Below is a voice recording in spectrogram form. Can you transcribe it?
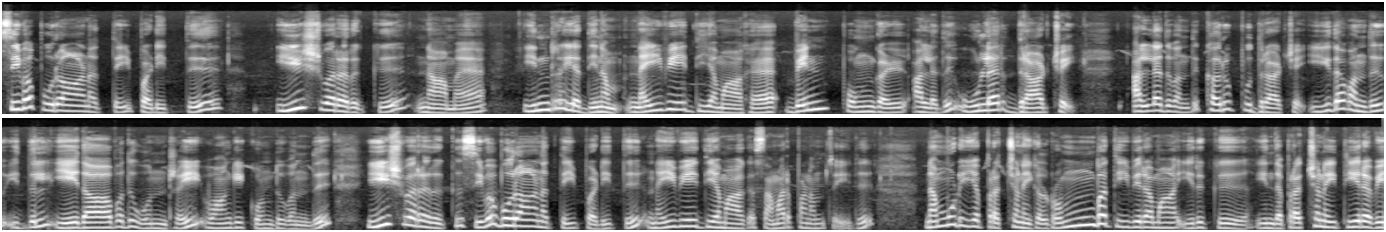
சிவபுராணத்தை படித்து ஈஸ்வரருக்கு நாம் இன்றைய தினம் நைவேத்தியமாக வெண் பொங்கல் அல்லது உலர் திராட்சை அல்லது வந்து கருப்பு திராட்சை இதை வந்து இதில் ஏதாவது ஒன்றை வாங்கி கொண்டு வந்து ஈஸ்வரருக்கு சிவபுராணத்தை படித்து நைவேத்தியமாக சமர்ப்பணம் செய்து நம்முடைய பிரச்சனைகள் ரொம்ப தீவிரமாக இருக்குது இந்த பிரச்சனை தீரவே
